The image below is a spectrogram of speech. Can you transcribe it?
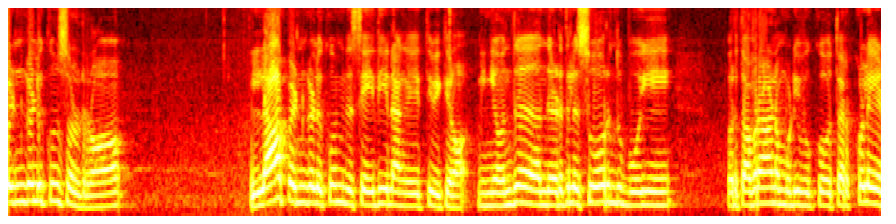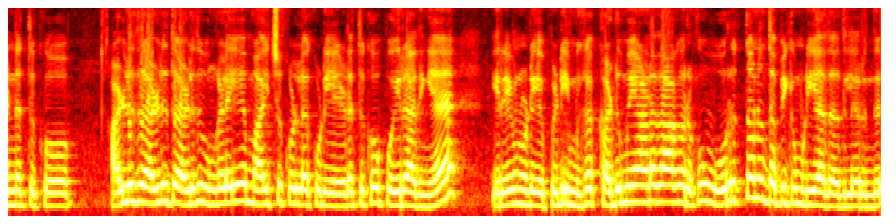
பெண்களுக்கும் சொல்கிறோம் எல்லா பெண்களுக்கும் இந்த செய்தியை நாங்கள் ஏற்றி வைக்கிறோம். நீங்கள் வந்து அந்த இடத்துல சோர்ந்து போய் ஒரு தவறான முடிவுக்கோ தற்கொலை எண்ணத்துக்கோ அழுது அழுது அழுது உங்களையே மாய்ச்சு கொள்ளக்கூடிய இடத்துக்கோ போயிடாதீங்க இறைவனுடைய பிடி மிக கடுமையானதாக இருக்கும். ஒருத்தனும் தப்பிக்க முடியாது அதிலிருந்து.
